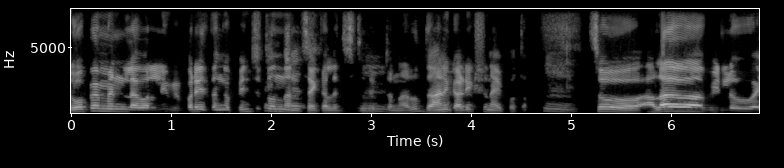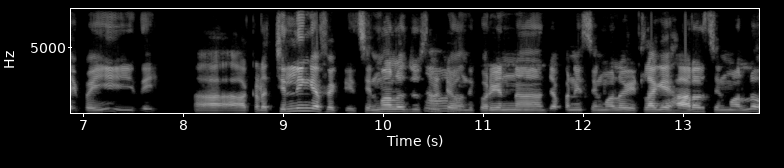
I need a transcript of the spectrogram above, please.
డోపమిన్ లెవెల్ని విపరీతంగా పెంచుతుందని. సైకాలజిస్టులు ఉమ్. చెప్తున్నారు. దానికి అడిక్షన్ అయిపోతాం. సో అలా వీళ్ళు అయిపోయి ఇది ఆ, అక్కడ చిల్లింగ్ ఎఫెక్ట్ ఈ సినిమాలో చూసినట్టే. ఉంది. కొరియన్ జపనీస్ సినిమాలో ఇట్లాగే హారర్ సినిమాల్లో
